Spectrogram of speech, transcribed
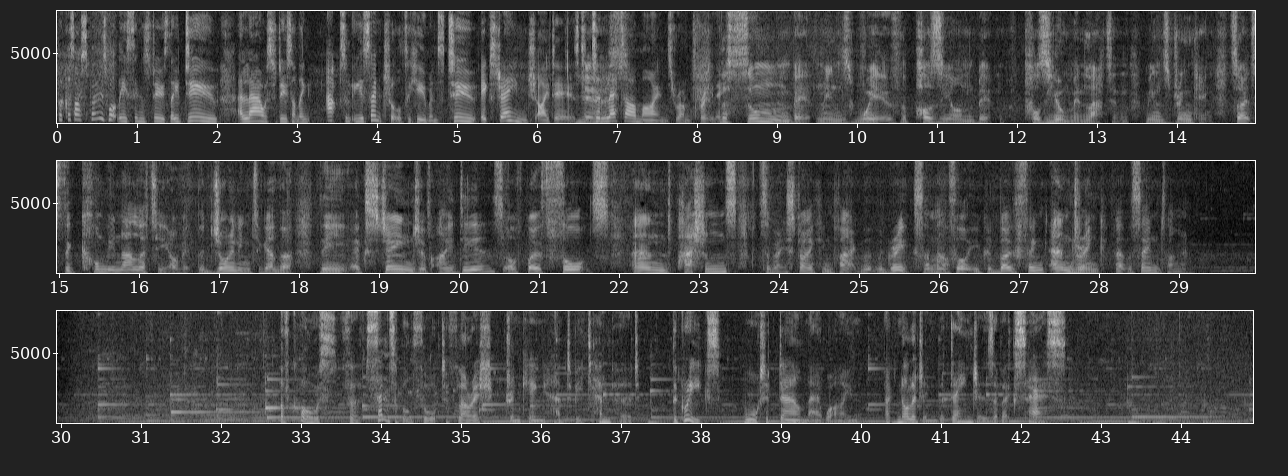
Because I suppose what these things do is they do allow us to do something absolutely essential to humans to exchange ideas, to, to let our minds run freely. The sum bit means with, the posion bit, posium in Latin, means drinking. So it's the communality of it, the joining together, the exchange of ideas, of both thoughts and passions. It's a very striking fact that the Greeks somehow thought you could both think and drink at the same time. Of course, for sensible thought to flourish, drinking had to be tempered. The Greeks watered down their wine, acknowledging the dangers of excess.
